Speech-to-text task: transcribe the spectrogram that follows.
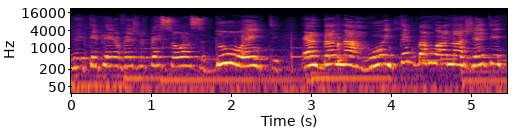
Nem tempo eu vejo pessoas doentes, andando na rua, em tempo barruando a gente.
